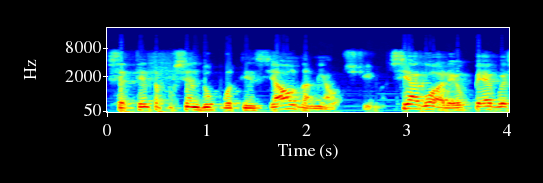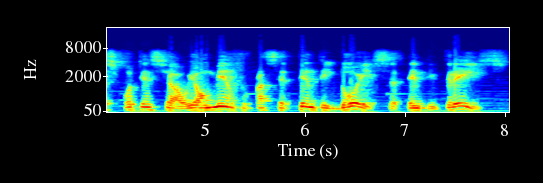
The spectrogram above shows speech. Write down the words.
70% do potencial da minha autoestima. Se agora eu pego esse potencial e aumento para 72, 73,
